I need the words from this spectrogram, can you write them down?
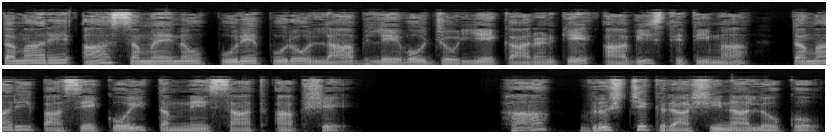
તમારે આ સમયનો પૂરેપૂરો લાભ લેવો જોઈએ કારણ કે આવી સ્થિતિમાં તમારી પાસે કોઈ તમને સાથ આપશે. હા, વૃશ્ચિક રાશિના લોકો.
